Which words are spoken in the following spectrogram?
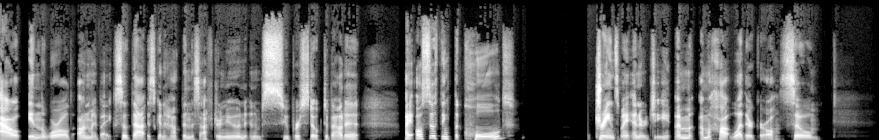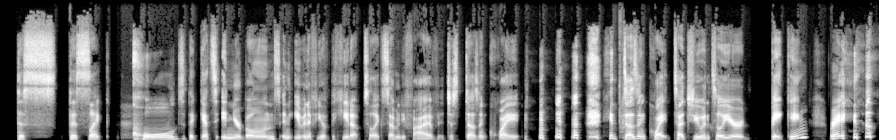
out in the world on my bike. So that is going to happen this afternoon and I'm super stoked about it. I also think the cold drains my energy. I'm I'm a hot weather girl. So this this like cold that gets in your bones and even if you have the heat up to like 75 it just doesn't quite it doesn't quite touch you until you're baking right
